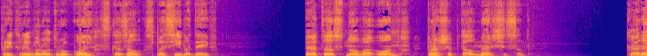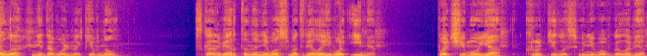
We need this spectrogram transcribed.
прикрыв рот рукой, сказал «Спасибо, Дэйв». «Это снова он», — прошептал Мерсисон. Карелла недовольно кивнул. С конверта на него смотрело его имя. «Почему я?» — крутилось у него в голове.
